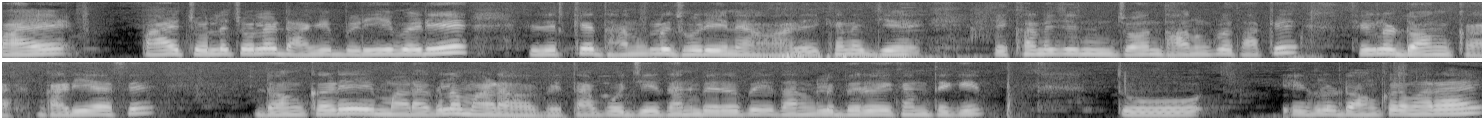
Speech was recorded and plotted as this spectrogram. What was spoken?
পায়ে পায়ে চলে চলে ডাঙে বেরিয়ে বেরিয়ে এদেরকে ধানগুলো ঝরিয়ে নেওয়া আর এখানে যে এখানে যে জন ধানগুলো থাকে, সেগুলো ডঙ্কার গাড়ি আসে ডঙ্কারে এই মাড়াগুলো মারা হবে। তারপর যে ধান বেরোবে ধানগুলো বেরোয় এখান থেকে। তো এগুলো ডঙ্কার মারা হয়।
